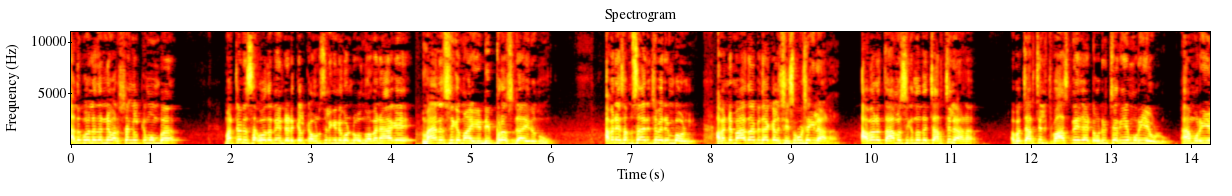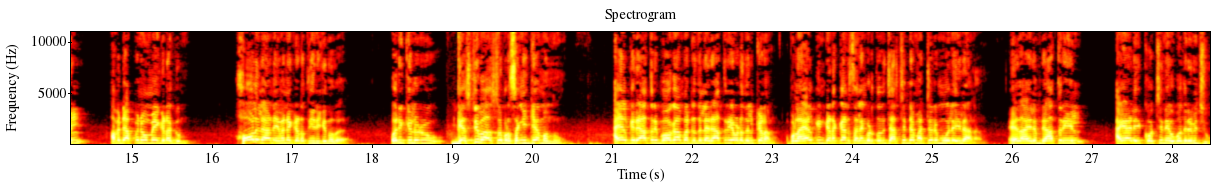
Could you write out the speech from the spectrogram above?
അതുപോലെ തന്നെ വർഷങ്ങൾക്ക് മുമ്പ് മറ്റൊരു സഹോദരൻ എന്റെ അടുക്കൽ കൗൺസിലിങ്ങിന് കൊണ്ടുവന്നു. അവൻ ആകെ മാനസികമായി ഡിപ്രസ്ഡ് ആയിരുന്നു. അവനെ സംസാരിച്ച് വരുമ്പോൾ അവന്റെ മാതാപിതാക്കൾ ശുശ്രൂഷയിലാണ്. അവർ താമസിക്കുന്നത് ചർച്ചിലാണ്. അപ്പോൾ ചർച്ചിൽ പാസ്റ്റേജ് ആയിട്ട് ഒരു ചെറിയ മുറിയേ ഉള്ളൂ. ആ മുറിയിൽ അവന്റെ അപ്പനും അമ്മയും കിടക്കും. ഹാളിലാണ് ഇവനെ കിടത്തിയിരിക്കുന്നത്. ഒരിക്കലൊരു ഗസ്റ്റ് പാസ്റ്റർ പ്രസംഗിക്കാൻ വന്നു. അയാൾക്ക് രാത്രി പോകാൻ പറ്റത്തില്ല രാത്രി അവിടെ നിൽക്കണം. അപ്പോൾ അയാൾക്കും കിടക്കാൻ സ്ഥലം കൊടുത്തത് ചർച്ചിന്റെ മറ്റൊരു മൂലയിലാണ്. ഏതായാലും രാത്രിയിൽ അയാൾ ഈ കൊച്ചിനെ ഉപദ്രവിച്ചു.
